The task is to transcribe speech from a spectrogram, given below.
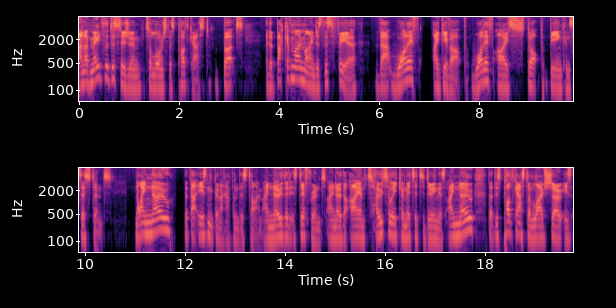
And I've made the decision to launch this podcast, but at the back of my mind is this fear that what if I give up? What if I stop being consistent? Now, I know that that isn't going to happen this time. I know that it's different. I know that I am totally committed to doing this. I know that this podcast and live show is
